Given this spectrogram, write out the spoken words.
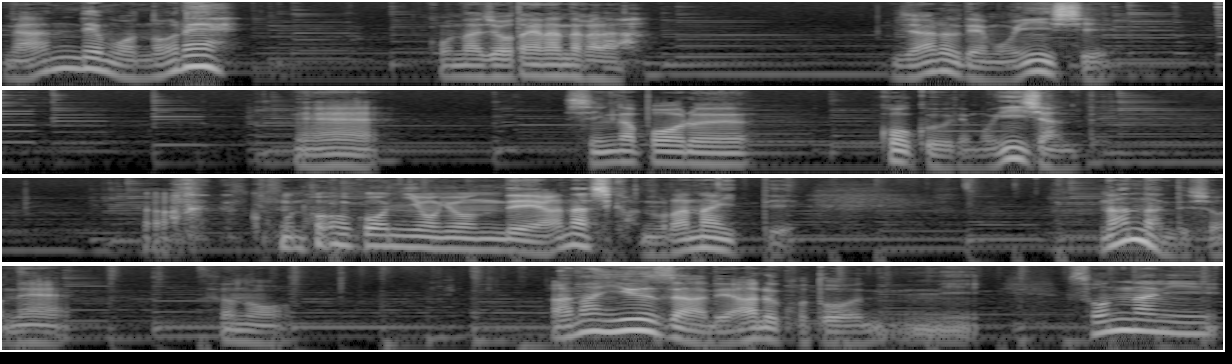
何でも乗れ。こんな状態なんだから。JAL でもいいし。ねえ。シンガポール航空でもいいじゃんって。この後に及んでアナしか乗らないって何なんでしょうね。そのアナユーザーであることにそんなに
